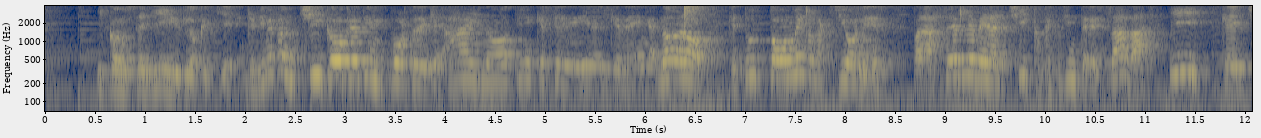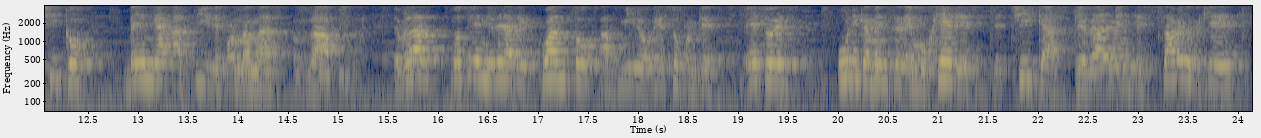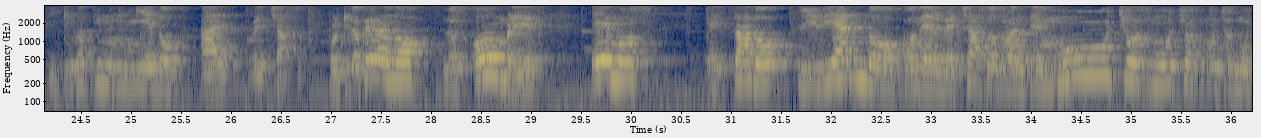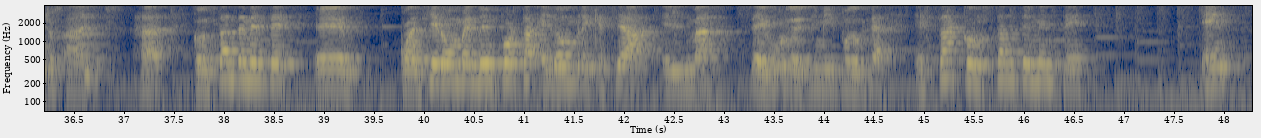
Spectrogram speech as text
y conseguir lo que quieren. Que si ves a un chico, que no te importe de que, ay no, tiene que ser él el que venga. No, no, no, que tú tomes las acciones para hacerle ver al chico que estás interesada y que el chico venga a ti de forma más rápida. De verdad, no tienen idea de cuánto admiro eso porque eso es únicamente de mujeres, de chicas que realmente saben lo que quieren y que no tienen miedo al rechazo. Porque lo crean o no, los hombres hemos estado lidiando con el rechazo durante muchos, muchos, muchos, muchos años. Constantemente, eh, cualquier hombre, no importa el hombre que sea el más seguro de sí mismo, lo que sea, está constantemente en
